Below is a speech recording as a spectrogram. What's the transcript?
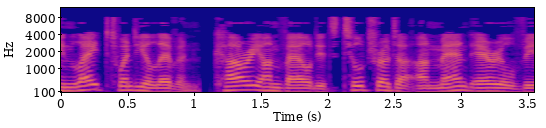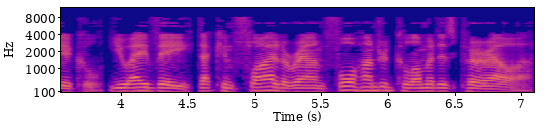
In late 2011, KARI unveiled its Tiltrotor unmanned aerial vehicle (UAV) that can fly at around 400 km per hour.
